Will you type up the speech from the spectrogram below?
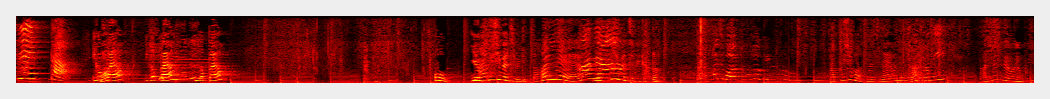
피했다. 이거 뭐? 봐요? 이거 봐요? 이거 봐요? 오, 얘 부시면 재밌겠다. 빨래예요? 얘 부시면 재밌겠다. 나 부셔봐 됐어요, 언니가? 아니. 안 된대요. 그냥 부실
